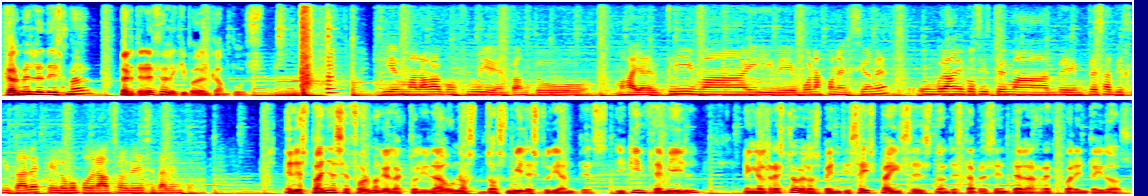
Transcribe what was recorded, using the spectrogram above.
Carmen Ledesma pertenece al equipo del campus. Aquí en Málaga confluye tanto más allá del clima y de buenas conexiones, un gran ecosistema de empresas digitales que luego podrá absorber ese talento. En España se forman en la actualidad unos 2.000 estudiantes y 15.000 en el resto de los 26 países donde está presente la Red 42.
